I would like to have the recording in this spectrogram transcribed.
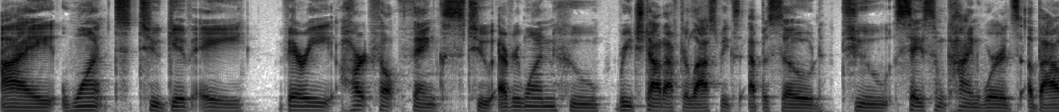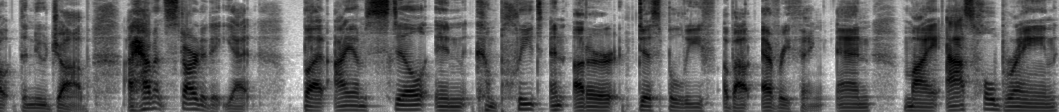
I want to give a very heartfelt thanks to everyone who reached out after last week's episode to say some kind words about the new job. I haven't started it yet, but I am still in complete and utter disbelief about everything. And my asshole brain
